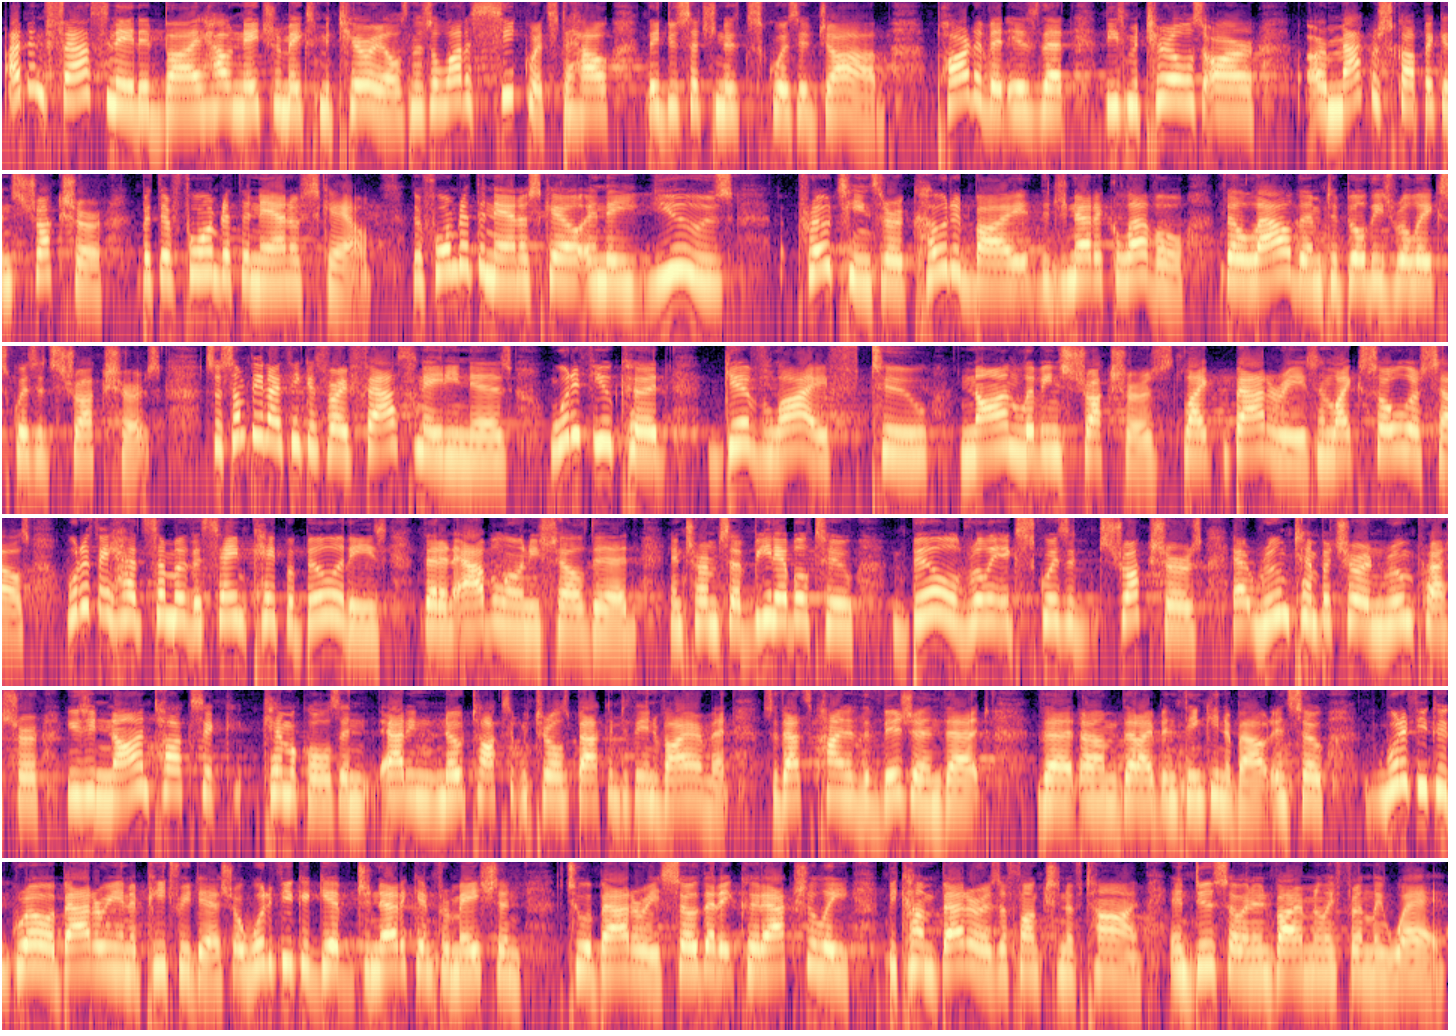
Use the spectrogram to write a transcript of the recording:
I've been fascinated by how nature makes materials, and there's a lot of secrets to how they do such an exquisite job. Part of it is that these materials are, are macroscopic in structure, but they're formed at the nanoscale. They're formed at the nanoscale, and they use proteins that are coded by the genetic level that allow them to build these really exquisite structures. So, something I think is very fascinating is what if you could give life to non living structures like batteries and like solar cells? What if they had some of the same capabilities that an abalone shell did in terms of being able to build really exquisite structures at room temperature and room pressure using non toxic chemicals and adding no toxic materials back into the environment? So, that's kind of the vision that, that, um, that I've been thinking about. And so, what if you could grow a battery in a petri dish? Or what if you could give genetic information to a battery so that it could actually become better as a function of time and do so in an environmentally friendly way?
